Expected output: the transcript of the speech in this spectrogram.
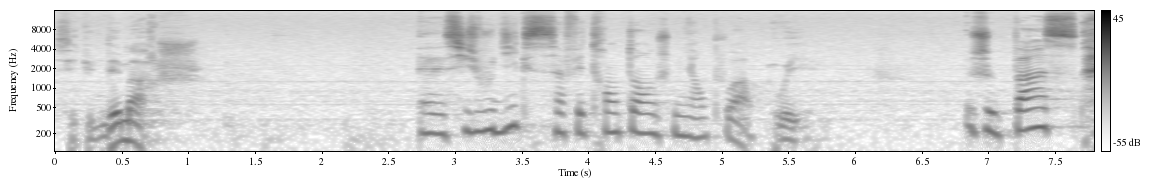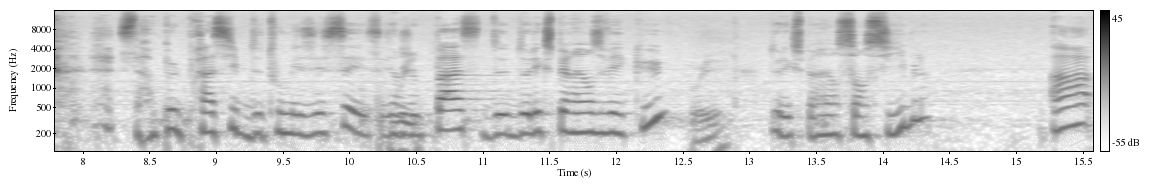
C'est une démarche. Euh, si je vous dis que ça fait 30 ans que je m'y emploie, Oui, je passe, c'est un peu le principe de tous mes essais, c'est-à-dire Oui. je passe de, de l'expérience vécue, oui. de l'expérience sensible, à,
